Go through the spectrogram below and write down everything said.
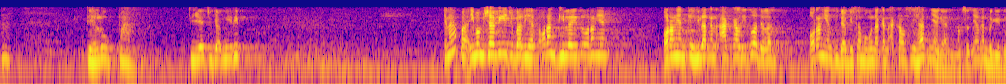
Hmm. Dia lupa. Dia juga mirip Kenapa? Imam Syafi'i coba lihat orang gila itu orang yang orang yang kehilangan akal itu adalah orang yang tidak bisa menggunakan akal sehatnya kan. Maksudnya kan begitu.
